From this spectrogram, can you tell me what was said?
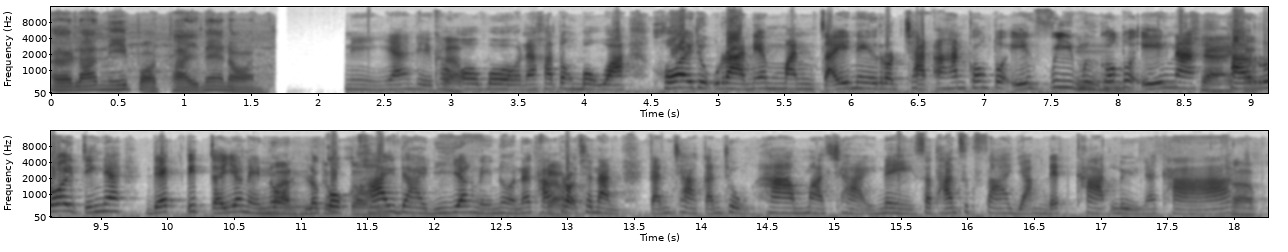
เอ่อร้านนี้ปลอดภัยแน่นอนนี่ย่างที่พครัอบอบนะคะต้องบอกว่าคอยทุกร้านเนี่ยมั่นใจในรสชาติอาหารของตัวเองฝีมืออมของตัวเองนะใช่ถ้าครับร่อยจริงเนี่ยเด็กติดใจอย่างแน่นอนมันแล้วก็ถูกต้องขายได้ดีอย่างแน่นอนนะครัคะบเพราะฉะนั้นกัญชากัญชงห้ามมาใช้ในสถานศึกษาอย่างเด็ดขาดเลยนะคะครับก็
